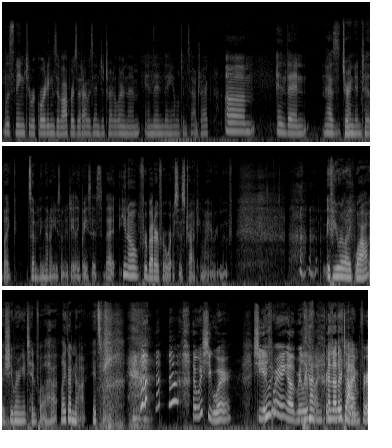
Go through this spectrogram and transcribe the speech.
listening to recordings of operas that I was in to try to learn them, and then the Hamilton soundtrack. Um, and then has turned into like something that I use on a daily basis that, you know, for better or for worse, is tracking my every move. if you were like, wow, is she wearing a tinfoil hat? Like, I'm not. It's fine. I wish she were. She is wearing a really fun Christmas Another sweater. time for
